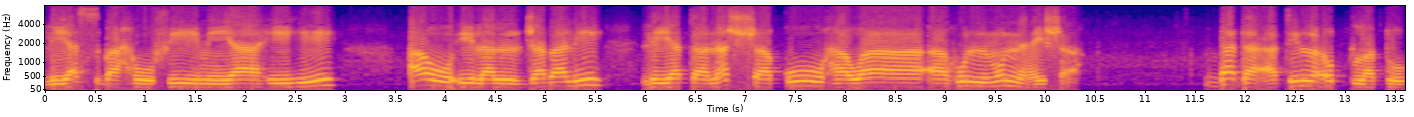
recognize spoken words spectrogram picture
ليسبحوا في مياهه أو إلى الجبل ليتنشقوا هواءه المنعش. بدأت العطلة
